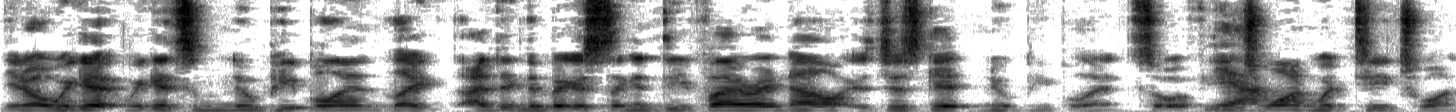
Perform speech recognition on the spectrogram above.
You know, we get we get some new people in. Like I think the biggest thing in DeFi right now is just getting new people in. So if Yeah. each one would teach one,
